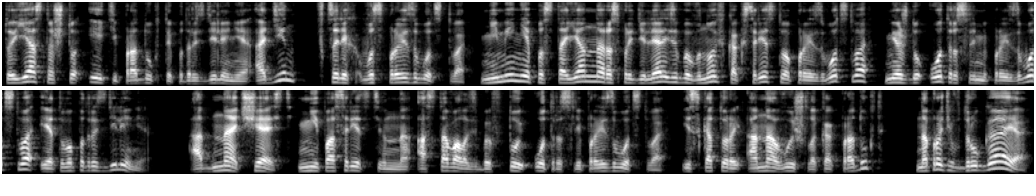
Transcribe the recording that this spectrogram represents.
то ясно, что эти продукты подразделения 1 в целях воспроизводства не менее постоянно распределялись бы вновь как средство производства между отраслями производства этого подразделения. Одна часть непосредственно оставалась бы в той отрасли производства, из которой она вышла как продукт, Напротив, другая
